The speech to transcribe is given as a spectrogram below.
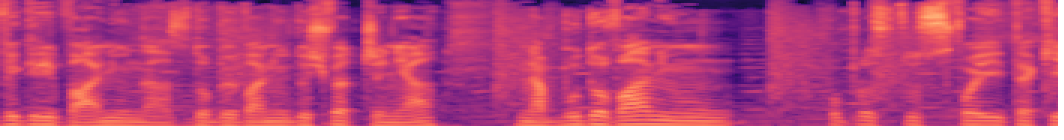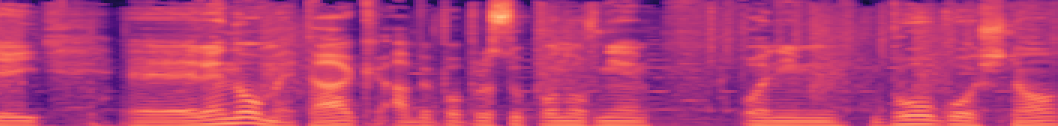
wygrywaniu, na zdobywaniu doświadczenia, na budowaniu po prostu swojej takiej e, renomy, tak, aby po prostu ponownie o nim było głośno.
